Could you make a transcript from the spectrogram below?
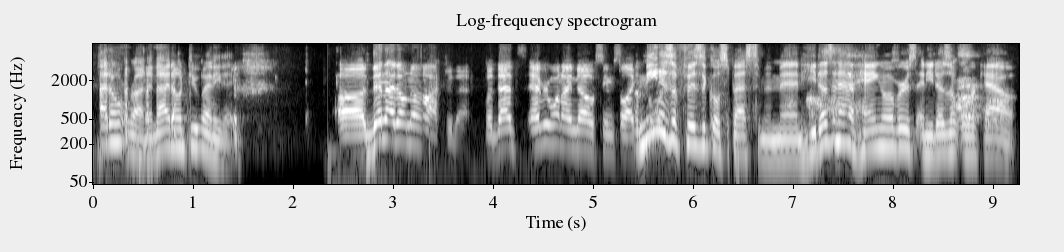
I don't run and I don't do anything. Uh, then I don't know after that, but that's everyone I know seems to like. Amin is a physical specimen, man. He doesn't have hangovers and he doesn't work out.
